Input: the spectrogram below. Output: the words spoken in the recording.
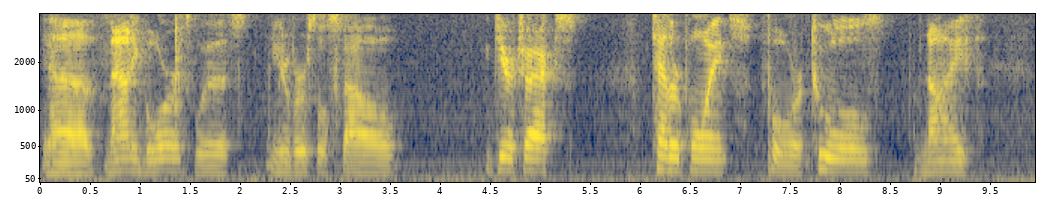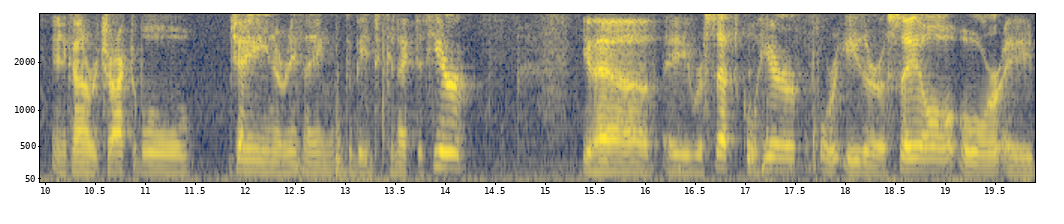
You have mounting boards with universal style gear tracks, tether points for tools, knife, any kind of retractable chain or anything could be connected here. You have a receptacle here for either a sail or a,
